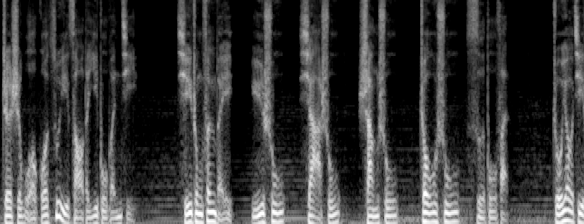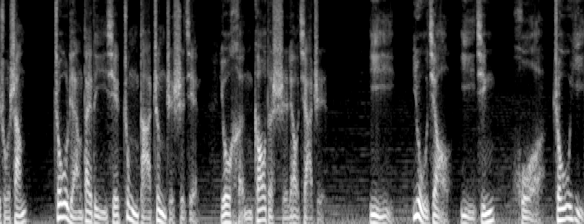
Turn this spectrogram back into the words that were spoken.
这是我国最早的一部文集。其中分为《虞书》《夏书》《商书》《周书》四部分，主要记述商、周两代的一些重大政治事件，有很高的史料价值。易又叫《易经》或《周易》。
